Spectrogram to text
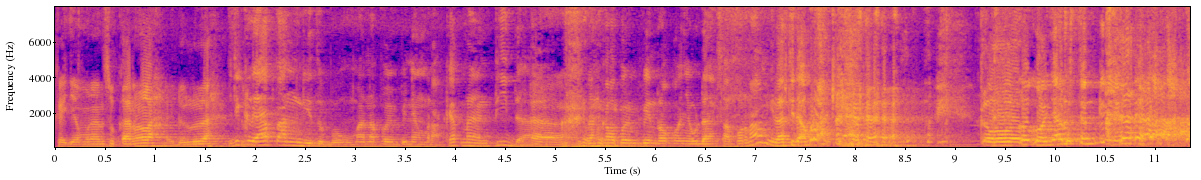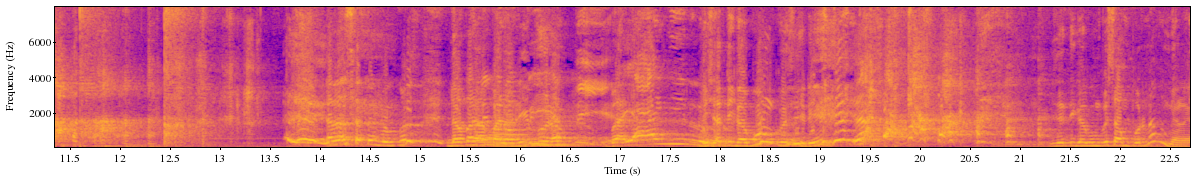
Kayak zamanan Soekarno lah dulu lah. Jadi kelihatan gitu bung mana pemimpin yang merakyat mana yang tidak. Dan kalau pemimpin rokoknya udah sampurnami lah tidak merakyat. Kalau rokoknya harus cengkeh dalam satu bungkus delapan ribu 8.000 rupiah. rupiah. bayangin lu. Bisa tiga bungkus ini. Bisa tiga bungkus sampurna enggak lah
